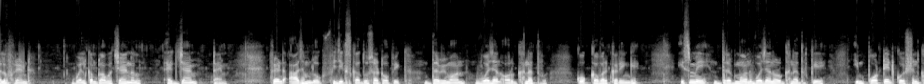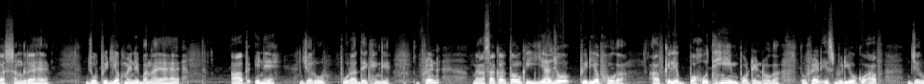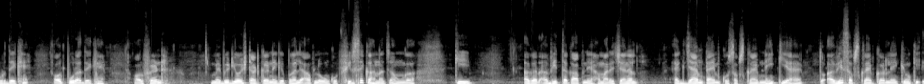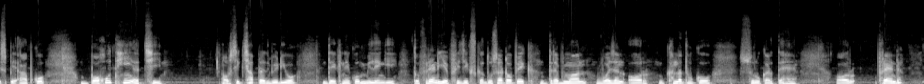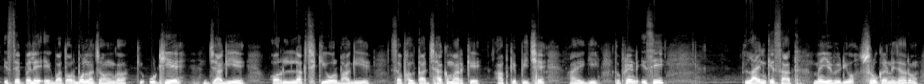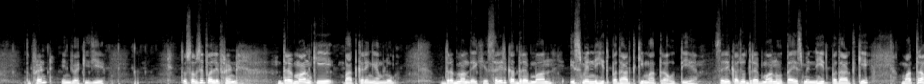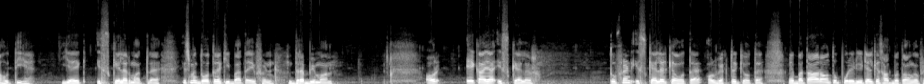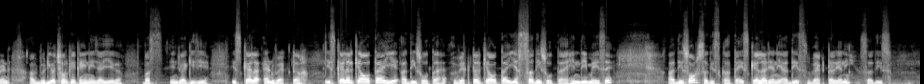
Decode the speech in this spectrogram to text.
Hello friend, welcome to our channel exam time. Friend, आज हम लोग फिजिक्स का दूसरा टॉपिक, द्रव्यमान, वज़न और घनत्व को कवर करेंगे। इसमें द्रव्यमान, वज़न और घनत्व के इम्पोर्टेंट क्वेश्चन का संग्रह है, जो पीडीएफ मैंने बनाया है। आप इन्हें ज़रूर पूरा देखेंगे। तो फ्रेंड, मैं आशा करता हूँ कि यह जो पीडीएफ होगा, आपके लिए बहुत ही इम्पोर्टेंट होगा। तो फ्रेंड, इस वीडियो को आप ज़रूर देखें और पूरा देखें। और फ्रेंड मैं वीडियो स्टार्ट करने के पहले आप लोगों को फिर से कहना चाहूँगा कि अगर अभी तक आपने हमारे चैनल एग्ज़ाम टाइम को सब्सक्राइब नहीं किया है तो अभी सब्सक्राइब कर लें क्योंकि इस पर आपको बहुत ही अच्छी और शिक्षाप्रद वीडियो देखने को मिलेंगी। तो फ्रेंड ये फिजिक्स का दूसरा टॉपिक द्रव्यमान, वज़न और घनत्व को शुरू करते हैं। और फ्रेंड इससे पहले एक बात और बोलना चाहूँगा कि उठिए, जागिए और लक्ष्य की ओर भागिए। सफलता झक मार के आपके पीछे आएगी। तो फ्रेंड इसी लाइन के साथ मैं ये वीडियो शुरू करने जा रहा हूँ। तो फ्रेंड इन्जॉय कीजिए। तो सबसे पहले फ्रेंड द्रव्यमान की बात करेंगे हम लोग। द्रव्यमान देखिए, शरीर का द्रव्यमान इसमें निहित पदार्थ की मात्रा होती है। शरीर का जो द्रव्यमान होता है, इसमें निहित पदार्थ की मात्रा होती है। यह एक स्केलर मात्रा है। इसमें दो तरह की बात आई फ्रेंड द्रव्यमान। और एक आया स्केलर। तो फ्रेंड, स्केलर क्या होता है और वेक्टर क्या होता है? मैं बता रहा हूँ तो पूरी डिटेल के साथ बताऊँगा फ्रेंड। अब वीडियो छोड़ के कहीं नहीं जाइएगा। बस एंजॉय कीजिए। Scalar and vector. स्केलर क्या होता है? ये अदिश होता है। वेक्टर क्या होता है? ये सदिश होता है। हिंदी में इसे अदिश और सदिश कहते हैं। स्केलर यानी अदिश, वेक्टर यानी सदिश।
